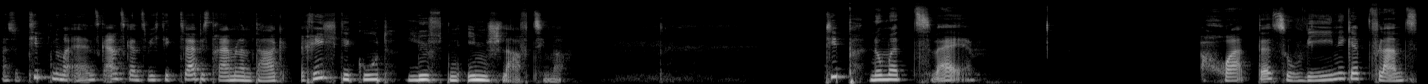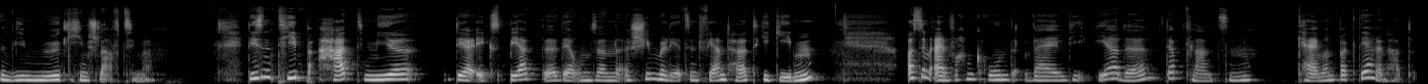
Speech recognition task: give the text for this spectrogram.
Also Tipp Nummer eins, ganz, ganz wichtig, zwei bis dreimal am Tag richtig gut lüften im Schlafzimmer. Tipp Nummer zwei. horte so wenige Pflanzen wie möglich im Schlafzimmer. Diesen Tipp hat mir der Experte, der unseren Schimmel jetzt entfernt hat, gegeben. Aus dem einfachen Grund, weil die Erde der Pflanzen Keime und Bakterien hat.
